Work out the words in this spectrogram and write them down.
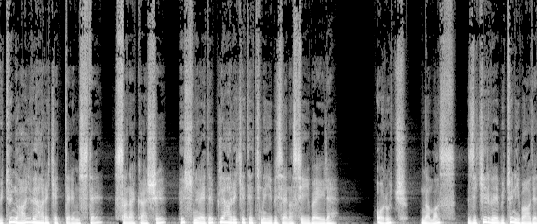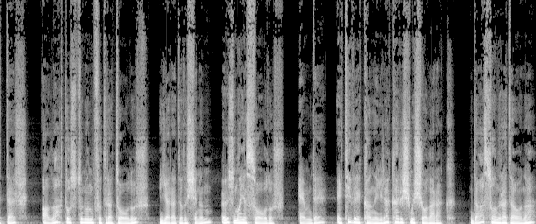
bütün hal ve hareketlerimizde sana karşı hüsnü edeple hareket etmeyi bize nasip eyle. Oruç, namaz, zikir ve bütün ibadetler Allah dostunun fıtratı olur, yaratılışının öz mayası olur. Hem de eti ve kanıyla karışmış olarak. Daha sonra da ona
